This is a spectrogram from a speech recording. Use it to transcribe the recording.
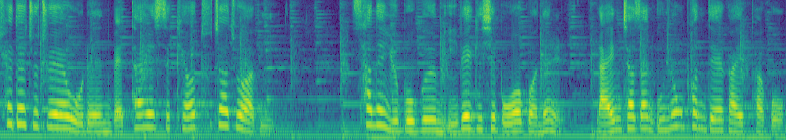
최대 주주에 오른 메타헬스케어 투자조합이 사내 유보금 225억 원을 라임자산 운용펀드에 가입하고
